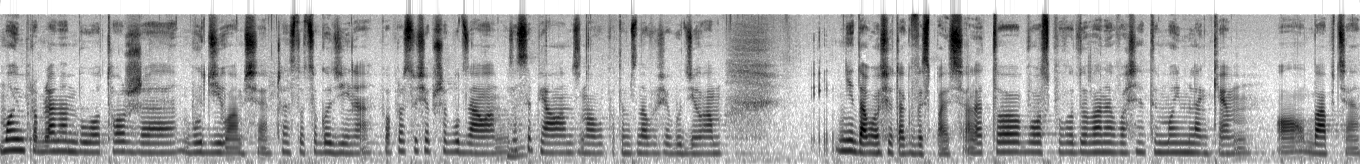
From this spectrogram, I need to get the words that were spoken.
Moim problemem było to, że budziłam się często co godzinę. Po prostu się przebudzałam, zasypiałam znowu, potem znowu się budziłam. Nie dało się tak wyspać, ale to było spowodowane właśnie tym moim lękiem o babcię,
